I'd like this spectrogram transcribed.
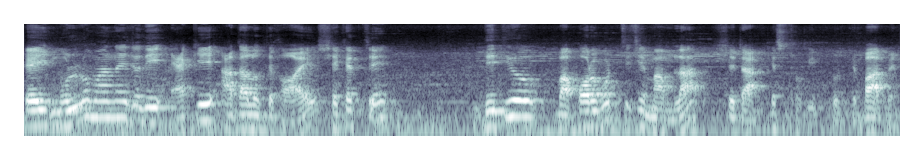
এই মূল্যমানে যদি একই আদালতে হয়, সেক্ষেত্রে দ্বিতীয় বা পরবর্তী যে মামলা, সেটা স্থগিত করতে পারবেন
